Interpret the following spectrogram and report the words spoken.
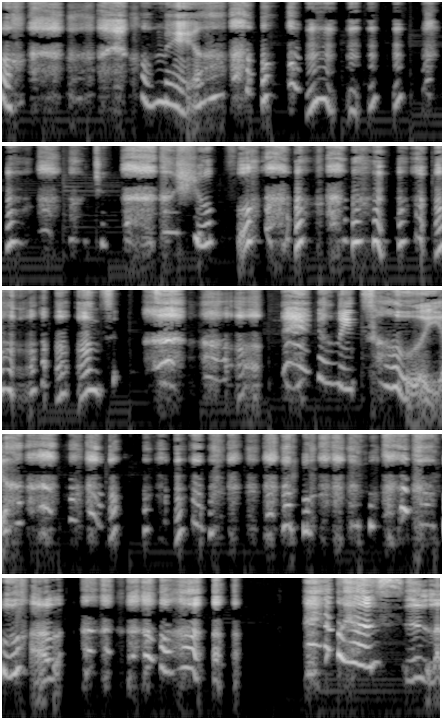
好，好美啊！嗯嗯嗯嗯嗯，真舒服。嗯嗯嗯嗯嗯，让你操我呀！不不不好了，我要死了！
